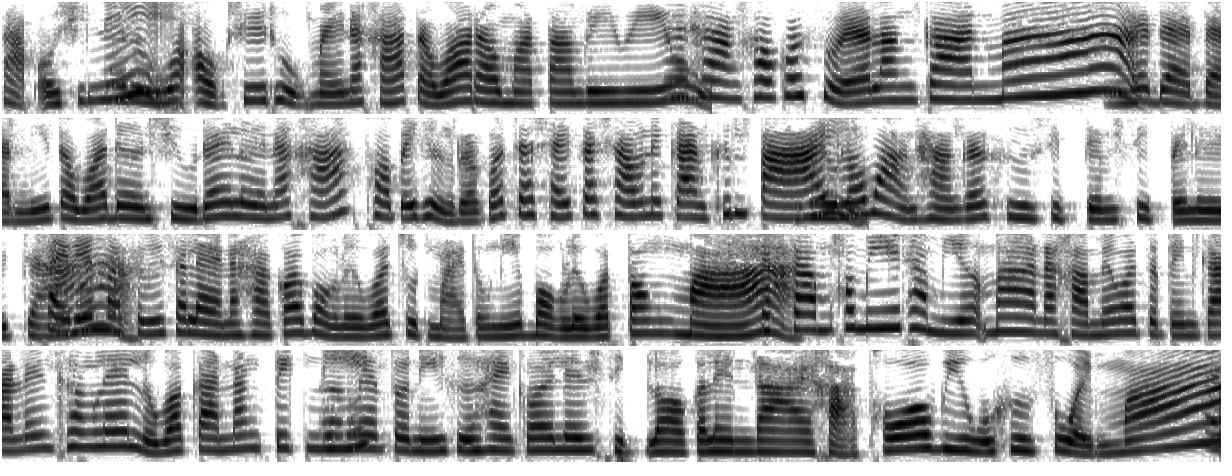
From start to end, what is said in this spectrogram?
สาบโอชิเน่ไม่รู้ว่าออกชื่อถูกไหมนะคะ แต่ว่าเรามาตามรีวิวทางเข้าก็สวยอลังการมากแดดๆแบบนี้แต่ว่าเดินชิลได้เลยนะคะ พอไปถึงเราก็จะใช้กระเช้าในการขึ้นไปวิวระหว่างทางก็คือ 10 เต็ม 10 ไปเลยจ้าใครได้มาสวิตเซอร์แลนด์นะคะ ก็บอกเลยว่าจุดหมายตรงนี้บอกเลยว่าต้องมากิจกรรมเขามีให้ทำเยอะมากนะคะ ไม่ว่าจะเป็นการเล่นเครื่องเล่นหรือว่าการนั่งปิกนิกเล่นตัวนี้คือให้ก้อยเล่น 10รอบก็เล่นได้ค่ะ เพราะว่าวิวคือสวยมากใคร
